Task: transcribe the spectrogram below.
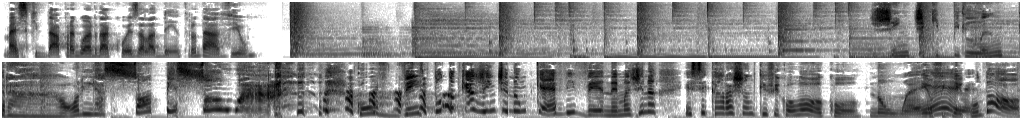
Mas que dá pra guardar coisa lá dentro, dá, viu? Gente, que pilantra! Olha só, pessoa! Convence tudo que a gente não quer viver, né? Imagina esse cara achando que ficou louco. Não é? Eu fiquei com dó.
